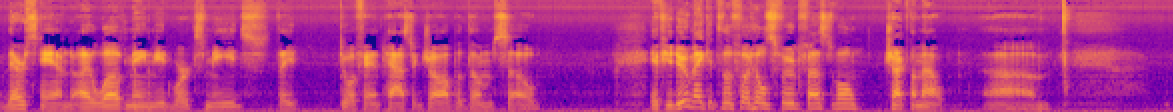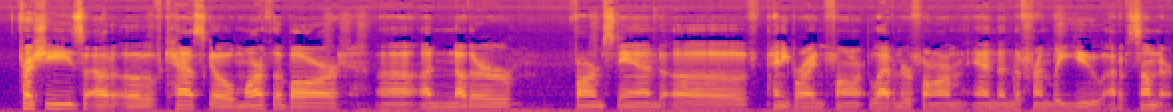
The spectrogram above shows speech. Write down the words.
their stand. I love Maine Mead Works meads. They do a fantastic job with them. So if you do make it to the Foothills Food Festival, check them out. Um, Freshies out of Casco, Martha Bar, uh, another farm stand of Penny Brine Farm, Lavender Farm, and then the Friendly You out of Sumner.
